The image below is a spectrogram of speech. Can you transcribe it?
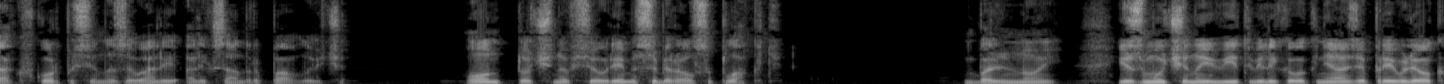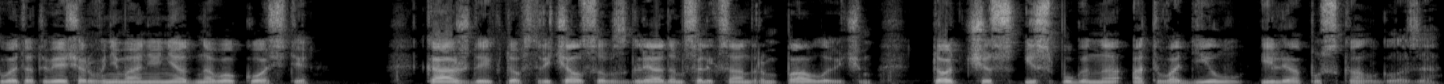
Так в корпусе называли Александра Павловича. Он точно все время собирался плакать. Больной, измученный вид великого князя привлек в этот вечер внимание ни одного Кости. Каждый, кто встречался взглядом с Александром Павловичем, тотчас испуганно отводил или опускал глаза.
